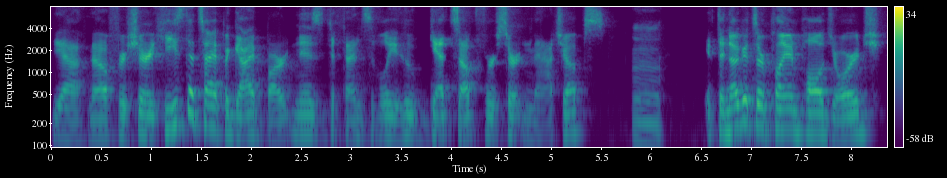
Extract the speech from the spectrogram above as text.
Yeah, no, for sure. He's the type of guy Barton is defensively who gets up for certain matchups Mm. If the Nuggets are playing Paul George,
